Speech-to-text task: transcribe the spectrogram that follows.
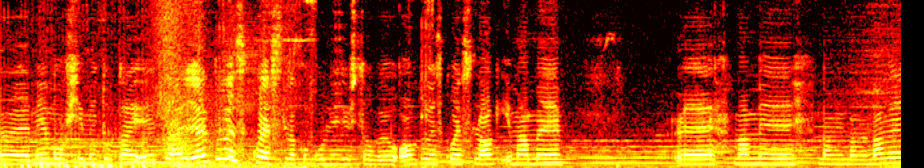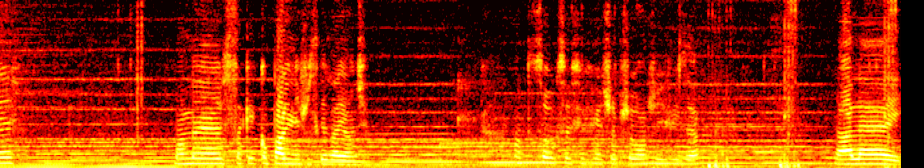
E, my musimy tutaj, e, tu, ale tu jest questlog ogólnie gdzieś tu był, o tu jest questlog i mamy, e, mamy, mamy, mamy, mamy, mamy z takiej kopalnie wszystkie zająć. To co chcę się jeszcze przyłączyć, widzę. Dalej.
